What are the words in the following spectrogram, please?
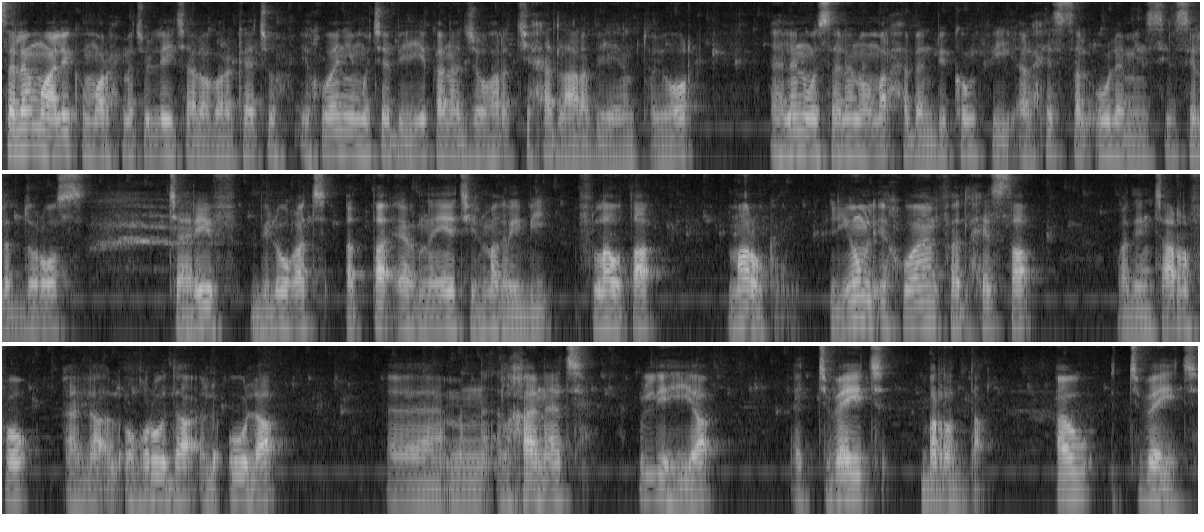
السلام عليكم ورحمة الله تعالى وبركاته. إخواني متابعي قناة جوهر الاتحاد العربي لعلم الطيور أهلا وسهلا ومرحبا بكم في الحصة الأولى من سلسلة دروس تعريف بلغة الطائر النياتي المغربي فلوطة ماروكان. اليوم الإخوان في هذه الحصة غادي نتعرفوا على الأغرودة الأولى آه، من الخانات واللي هي التبيت بالردة أو التبيت.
